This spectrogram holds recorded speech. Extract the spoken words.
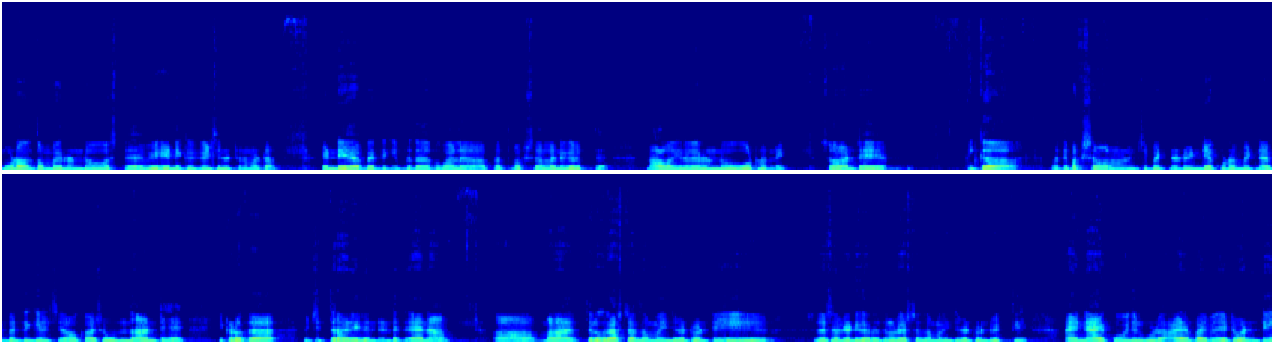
మూడు వందల తొంభై రెండు వస్తే ఎన్నిక గెలిచినట్టు అనమాట ఎన్డీఏ అభ్యర్థికి ఇప్పుడు దాదాపు వాళ్ళ ప్రతిపక్షాలన్నీ కలిపితే నాలుగు వందల ఇరవై రెండు ఓట్లు ఉన్నాయి సో అంటే ఇంకా ప్రతిపక్షం నుంచి పెట్టినట్టు ఇండియా కూడా పెట్టిన అభ్యర్థి గెలిచే అవకాశం ఉందా అంటే ఇక్కడ ఒక విచిత్రం అనేది ఏంటంటే ఆయన మన తెలుగు రాష్ట్రానికి సంబంధించినటువంటి సుదర్శన్ రెడ్డి గారు తెలుగు రాష్ట్రానికి సంబంధించినటువంటి వ్యక్తి. ఆయన న్యాయ కోవిదులు కూడా. ఆయన పై మీద ఎటువంటి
